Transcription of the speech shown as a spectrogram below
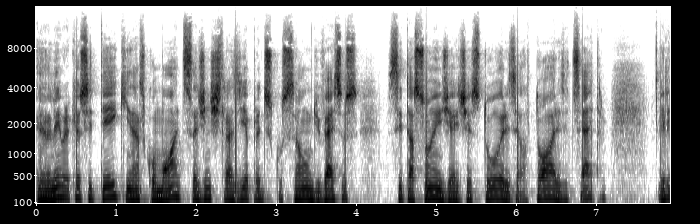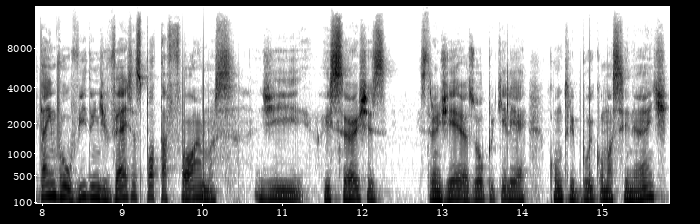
eu lembro que eu citei que nas commodities a gente trazia para discussão diversas citações de gestores, relatórios, etc. Ele está envolvido em diversas plataformas de researches estrangeiras ou porque ele é, contribui como assinante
